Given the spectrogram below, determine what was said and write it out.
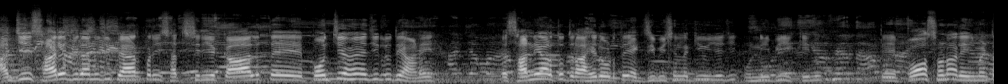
ਹਾਂਜੀ, ਸਾਰੇ ਵੀਰਾਂ ਨੂੰ ਜੀ ਪਿਆਰ ਭਰੀ ਸਤਿ ਸ਼੍ਰੀ ਅਕਾਲ ਤੇ ਪਹੁੰਚੇ ਹੋਏ ਆ ਜੀ ਲੁਧਿਆਣੇ। ਤੇ ਤੋਂ ਦਰਾਹੇ ਰੋਡ ਤੇ ਐਗਜ਼ੀਬਿਸ਼ਨ ਲੱਗੀ ਹੋਈ ਹੈ ਜੀ 19 20 21 ਨੂੰ। ਤੇ ਬਹੁਤ ਸੋਹਣਾ ਅਰੇਂਜਮੈਂਟ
